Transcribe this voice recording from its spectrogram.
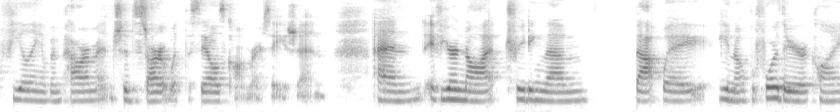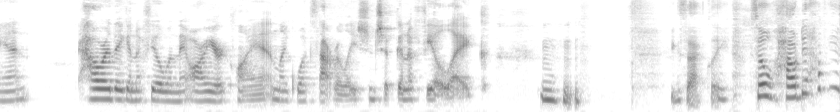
feeling of empowerment should start with the sales conversation. And if you're not treating them that way, you know, before they're your client, how are they going to feel when they are your client? And like, what's that relationship going to feel like? Mm-hmm. Exactly. So, how do, have you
